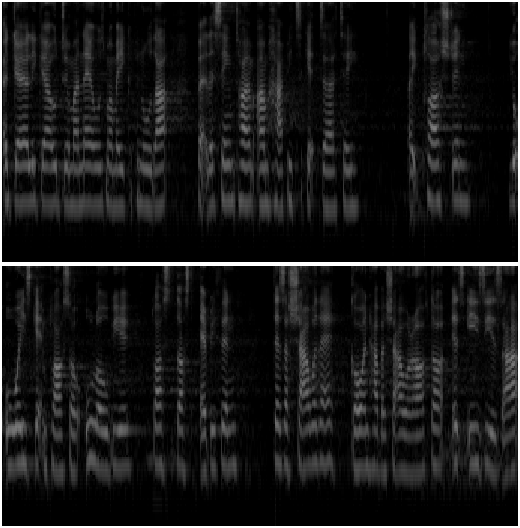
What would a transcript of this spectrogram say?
a girly girl, do my nails, my makeup, and all that, but at the same time, I'm happy to get dirty. Like plastering, you're always getting plaster all over you, plaster dust, everything. There's a shower there, go and have a shower after. It's easy as that.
